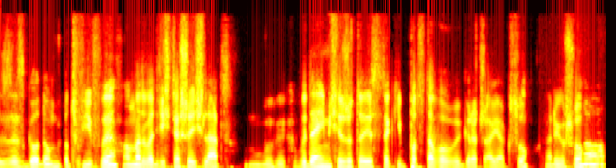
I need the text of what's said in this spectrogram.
ze zgodą od FIFA. On ma 26 lat. Wydaje mi się, że to jest taki podstawowy gracz Ajaxu. Mariuszu? No,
